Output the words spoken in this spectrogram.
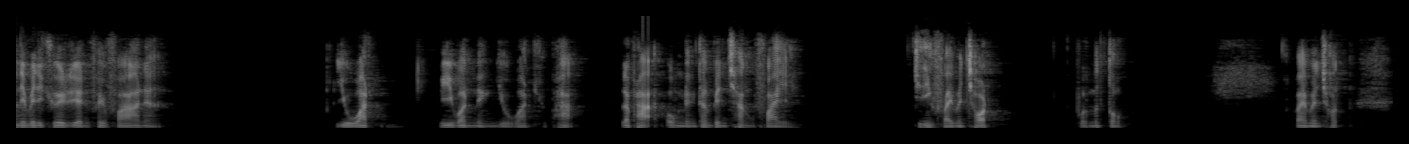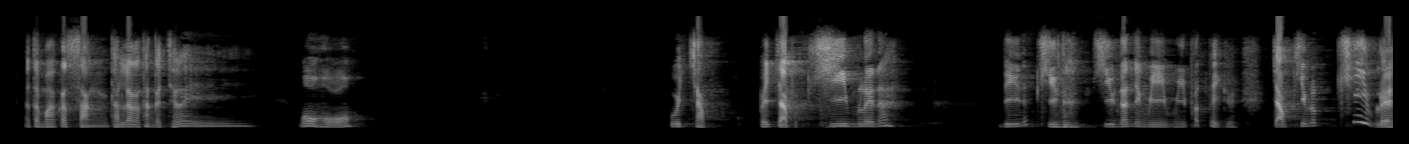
นี่ไม่ได้เคยเรียนไฟฟ้าเนี่ยอยู่วัดมีวันหนึ่งอยู่วัดคือพระ และพระองค์หนึ่งท่านเป็นช่างไฟ จริงๆไฟมันช็อตฝนมันตก ไฟมันช็อตอาตมาก็สั่งท่านแล้วก็ท่านก็เฉยโมโห ไปจับไปจับครีมเลยนะดีนะครีมครีมนั้นยังมีมีพลาสติกเลยจับคีมแล้วคีบเลย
